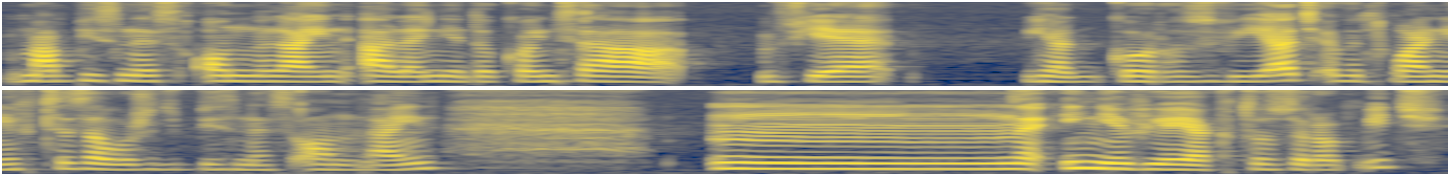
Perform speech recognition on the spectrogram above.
ma biznes online, ale nie do końca wie, jak go rozwijać, ewentualnie chce założyć biznes online mm, i nie wie, jak to zrobić.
